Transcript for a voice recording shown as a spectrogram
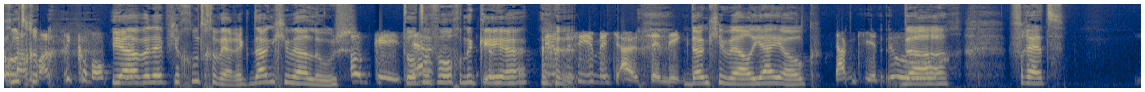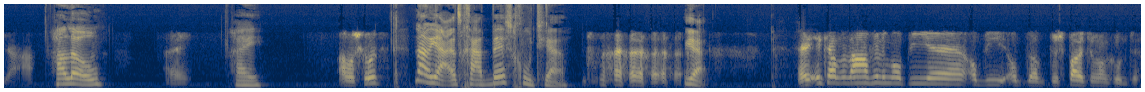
goed ge Ja, maar dan heb je goed gewerkt. Dankjewel, Loes. Oké. Okay, Tot de volgende keer. Veel plezier met je uitzending. Dankjewel, jij ook. Dank je, doei. Dag. Fred. Ja. Hallo. Hey. Hi. Alles goed? Nou ja, het gaat best goed, ja. ja. Hey, ik had een aanvulling op, die, uh, op, die, op dat bespuiten van groenten.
